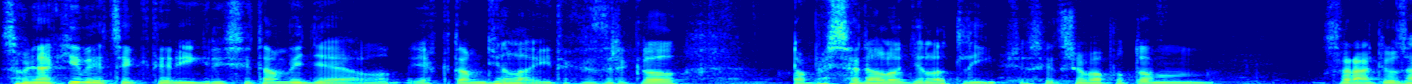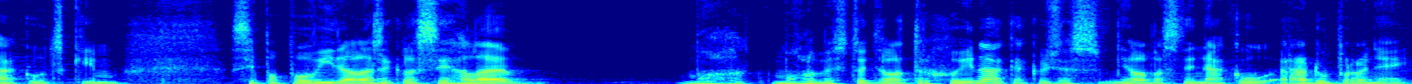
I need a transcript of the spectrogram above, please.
Jsou nějaké věci, které když jsi tam viděl, jak tam dělají, tak jsi řekl, to by se dalo dělat líp, že si třeba potom s Vrátil Zákouckým si popovídal a řekl si, hele, mohl, mohl bys to dělat trochu jinak, jakože jsi měl vlastně nějakou radu pro něj.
